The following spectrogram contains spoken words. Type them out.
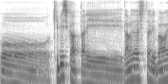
こう厳しかったりダメ出したり場合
